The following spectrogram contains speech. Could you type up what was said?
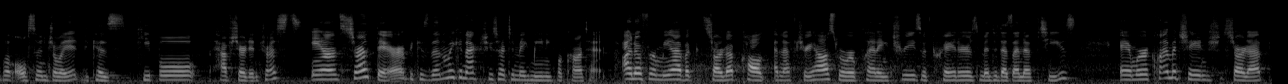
will also enjoy it because people have shared interests and start there because then we can actually start to make meaningful content. I know for me, I have a startup called NF Treehouse where we're planting trees with creators minted as NFTs. And we're a climate change startup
